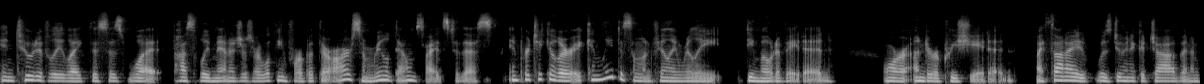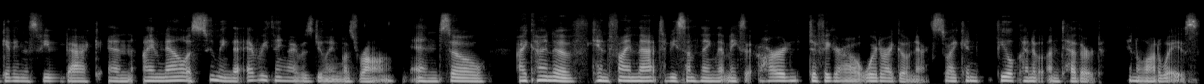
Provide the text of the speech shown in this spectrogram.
intuitively like this is what possibly managers are looking for, but there are some real downsides to this. In particular, it can lead to someone feeling really demotivated or underappreciated. I thought I was doing a good job and I'm getting this feedback. And I'm now assuming that everything I was doing was wrong. And so I kind of can find that to be something that makes it hard to figure out where do I go next. So I can feel kind of untethered in a lot of ways.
